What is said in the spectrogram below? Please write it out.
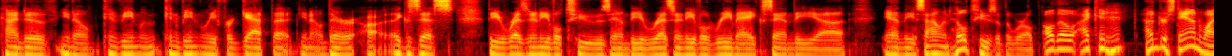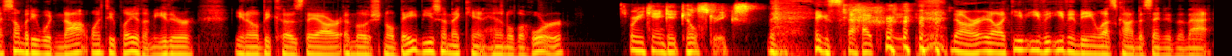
kind of you know conveniently conveniently forget that you know there are, exists the Resident Evil twos and the Resident Evil remakes and the uh, and the Silent Hill twos of the world. Although I can Mhm. understand why somebody would not want to play them, either you know because they are emotional babies and they can't handle the horror, or you can't get kill streaks. exactly. no, or you know, like even even being less condescending than that.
